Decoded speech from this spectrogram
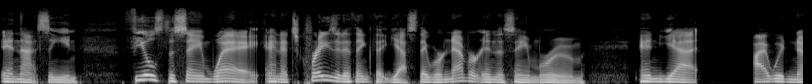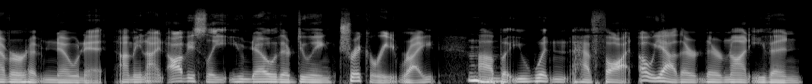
in that scene feels the same way and it's crazy to think that yes they were never in the same room and yet I would never have known it. I mean, I obviously you know they're doing trickery, right? Uh, Mhm. but you wouldn't have thought, oh yeah, they're they're not even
